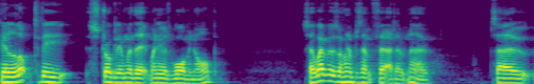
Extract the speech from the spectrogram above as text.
He looked to be struggling with it when he was warming up. So whether he was 100% fit, I don't know. So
